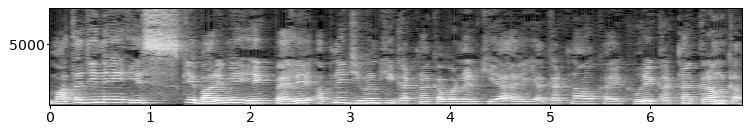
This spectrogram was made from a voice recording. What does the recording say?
माता जी ने इसके बारे में एक पहले अपने जीवन की घटना का वर्णन किया है या घटनाओं का, एक पूरे घटनाक्रम का,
